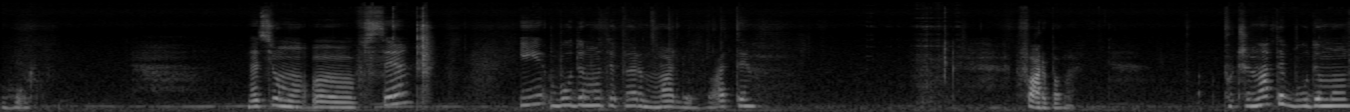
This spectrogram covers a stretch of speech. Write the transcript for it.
гору. На цьому е, все. І будемо тепер малювати фарбами. Починати будемо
